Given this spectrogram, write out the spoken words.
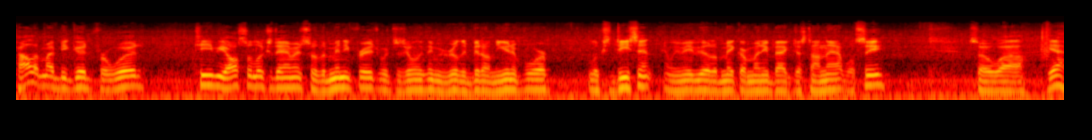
Pallet might be good for wood. TV also looks damaged, so the mini fridge, which is the only thing we really bid on the unit for, looks decent, and we may be able to make our money back just on that. We'll see. So uh, yeah,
